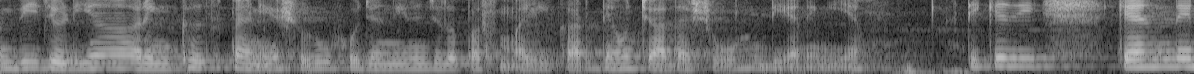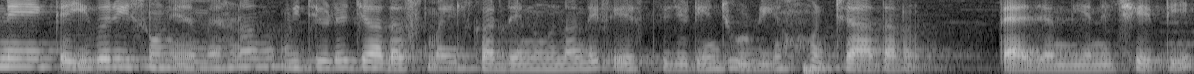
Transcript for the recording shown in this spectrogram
ਵੀ ਜਿਹੜੀਆਂ ਰਿੰਕਲਸ ਪੈਣੀਆਂ ਸ਼ੁਰੂ ਹੋ ਜਾਂਦੀਆਂ ਨੇ, ਜਦੋਂ ਆਪਾਂ ਸਮਾਈਲ ਕਰਦੇ ਹਾਂ, ਉਹ ਜ਼ਿਆਦਾ ਸ਼ੋ ਹੁੰਦੀਆਂ ਨੇਗੀਆਂ। ਠੀਕ ਹੈ ਜੀ? ਕਹਿੰਦੇ ਨੇ ਕਈ ਵਾਰੀ ਸੁਣਿਆ ਮੈਂ ਹਨਾ ਵੀ ਜਿਹੜੇ ਜ਼ਿਆਦਾ ਸਮਾਈਲ ਕਰਦੇ ਨੇ, ਉਹਨਾਂ ਦੇ ਫੇਸ ਤੇ ਜਿਹੜੀਆਂ ਜੁੜੀਆਂ, ਉਹ ਜ਼ਿਆਦਾ ਪੈ ਜਾਂਦੀਆਂ ਨੇ ਛੇਤੀ।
